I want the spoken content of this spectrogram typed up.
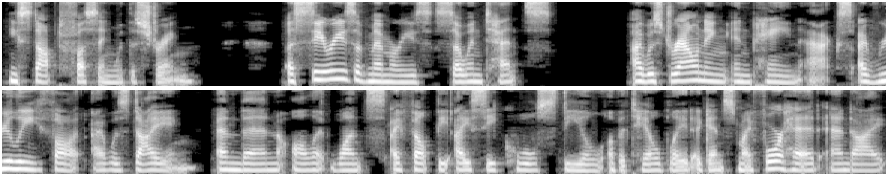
He stopped fussing with the string. A series of memories so intense. I was drowning in pain, Ax. I really thought I was dying. And then, all at once, I felt the icy cool steel of a tail blade against my forehead, and I.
